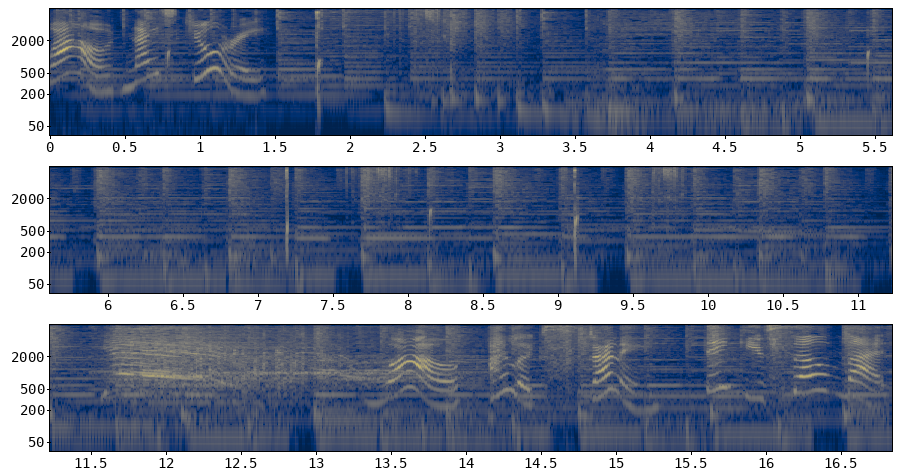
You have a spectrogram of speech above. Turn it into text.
Wow, nice jewelry! Look stunning! Thank you so much!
